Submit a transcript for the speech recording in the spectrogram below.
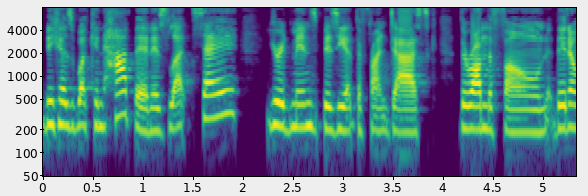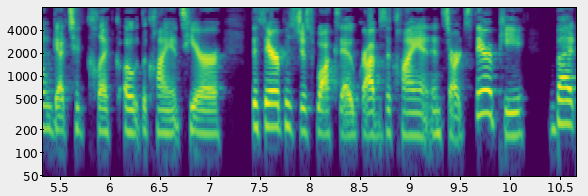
Because what can happen is, let's say your admin's busy at the front desk, they're on the phone, they don't get to click, oh, the client's here. The therapist just walks out, grabs the client, and starts therapy. But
